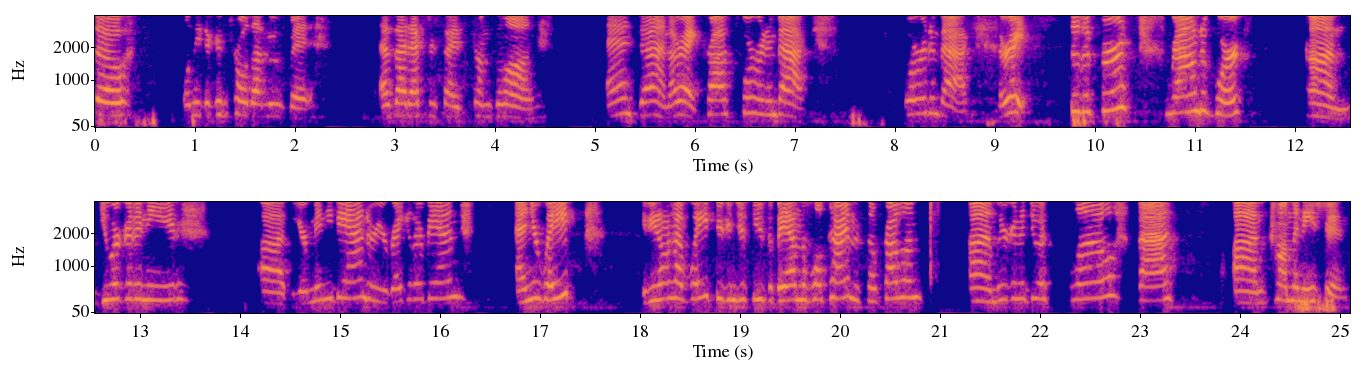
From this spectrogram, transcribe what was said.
so we'll need to control that movement as that exercise comes along. And done. All right, cross forward and back. Forward and back. All right, so the first round of work, um, you are gonna need uh, your mini band or your regular band and your weights. If you don't have weights, you can just use the band the whole time, it's no problem. Um, we're gonna do a slow, fast um, combination.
